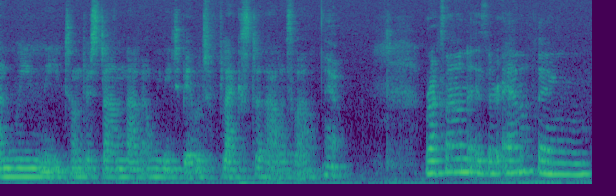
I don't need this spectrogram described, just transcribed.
and we need to understand that, and we need to be able to flex to that as well. Yeah. Roxanne, is there anything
